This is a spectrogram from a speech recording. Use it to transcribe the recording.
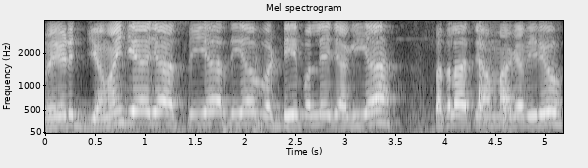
ਰੇਟ ਜਮਾਂ ਹੀ ਜੈ ਜੈ 80000 ਦੀ ਆ ਵੱਡੀ ਪੱਲੇ ਚ ਆ ਗਈ ਆ। ਪਤਲਾ ਚਮ ਆ ਗਿਆ ਵੀਰੋ।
